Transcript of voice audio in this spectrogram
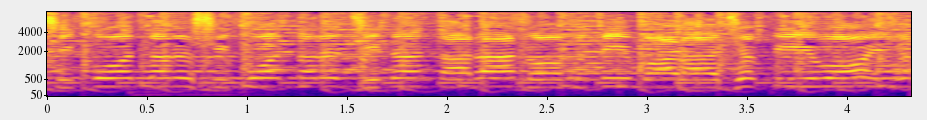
શિકોતર શિકોતર, જીન તારા નોમની માળા જપી હોય.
